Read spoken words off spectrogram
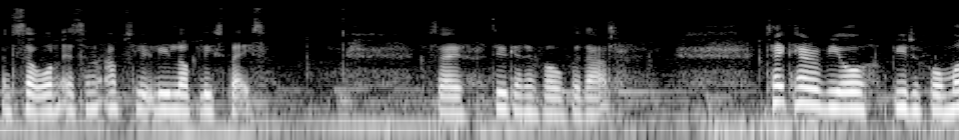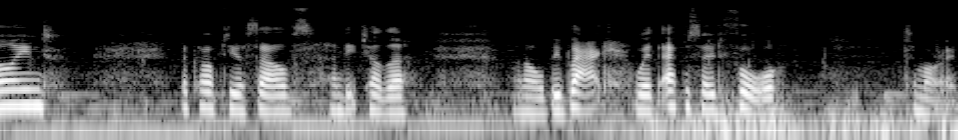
and so on. It's an absolutely lovely space. So do get involved with that. Take care of your beautiful mind, look after yourselves and each other, and I'll be back with episode four tomorrow.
